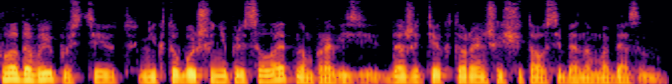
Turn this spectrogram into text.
Кладовые пустеют, никто больше не присылает нам провизии, даже те, кто раньше считал себя нам обязанным.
